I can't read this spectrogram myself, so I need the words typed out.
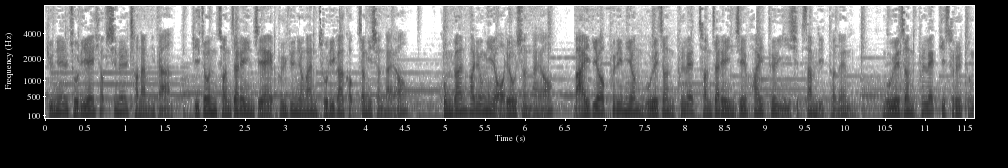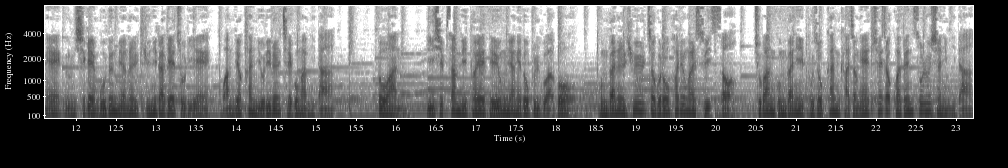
균일 조리의 혁신을 전합니다. 기존 전자레인지의 불균형한 조리가 걱정이셨나요? 공간 활용이 어려우셨나요? 마이디어 프리미엄 무회전 플랫 전자레인지 화이트 23리터는 무회전 플랫 기술을 통해 음식의 모든 면을 균일하게 조리해 완벽한 요리를 제공합니다. 또한 23리터의 대용량에도 불구하고 공간을 효율적으로 활용할 수 있어 주방 공간이 부족한 가정에 최적화된 솔루션입니다.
